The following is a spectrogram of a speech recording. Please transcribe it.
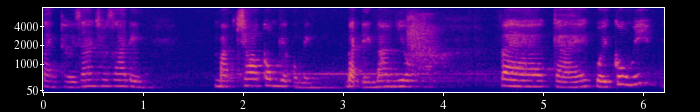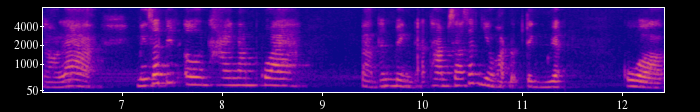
dành thời gian cho gia đình mặc cho công việc của mình bận đến bao nhiêu. Và cái cuối cùng ý, đó là mình rất biết ơn hai năm qua, bản thân mình đã tham gia rất nhiều hoạt động tình nguyện của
